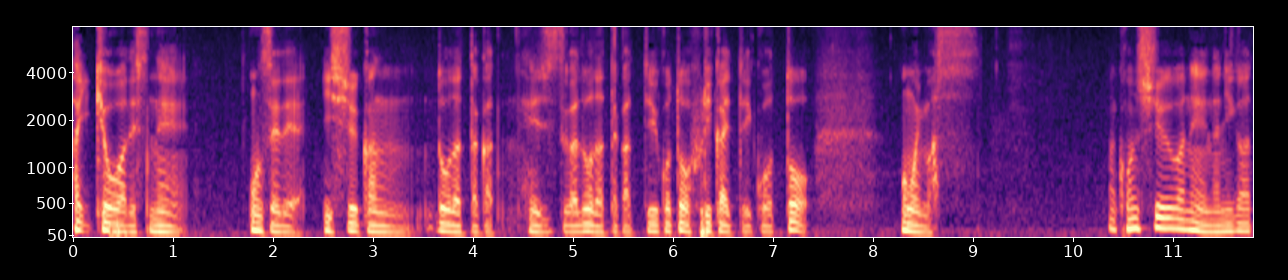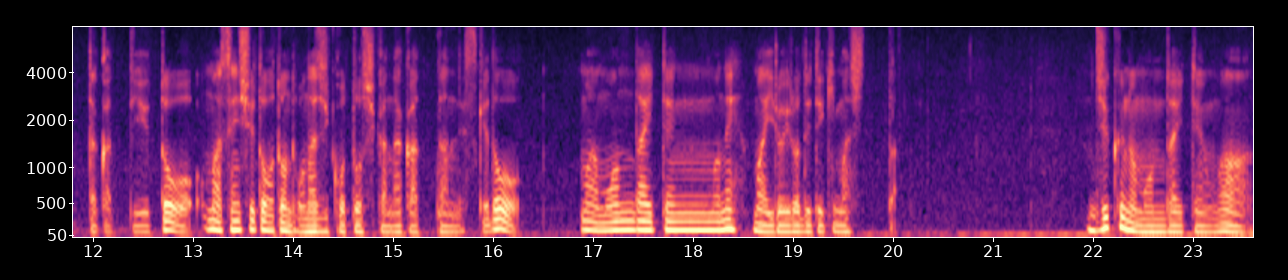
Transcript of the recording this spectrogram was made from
はい今日はですね音声で1週間どうだったか平日がどうだったかっていうことを振り返っていこうと思います、まあ、今週はね何があったかっていうとまあ先週とほとんど同じことしかなかったんですけどまあ問題点もねまあいろいろ出てきました。塾の問題点は、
